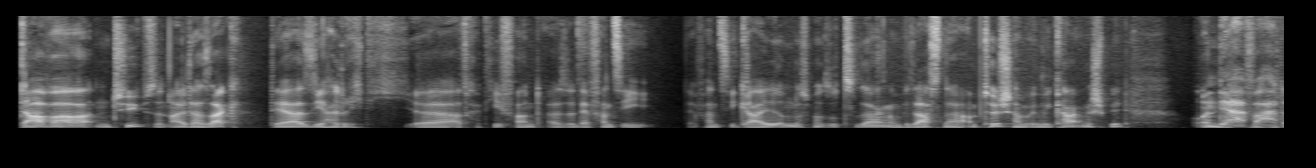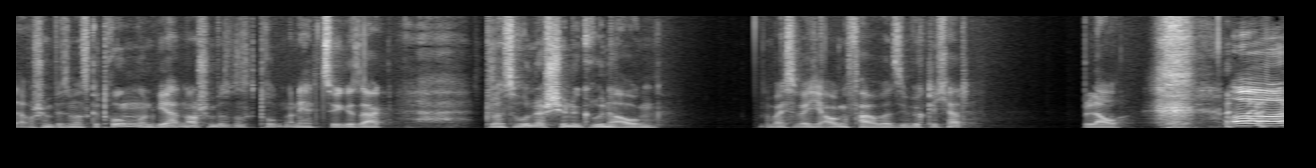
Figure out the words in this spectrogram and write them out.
da war ein Typ, so ein alter Sack, der sie halt richtig äh, attraktiv fand. Also der fand sie, der fand sie geil, um das mal so zu sagen. Und wir saßen da am Tisch, haben irgendwie Karten gespielt und der war, hat auch schon ein bisschen was getrunken und wir hatten auch schon ein bisschen was getrunken und er hat zu ihr gesagt, du hast wunderschöne grüne Augen. Und weißt du, welche Augenfarbe sie wirklich hat? Blau. Oh,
